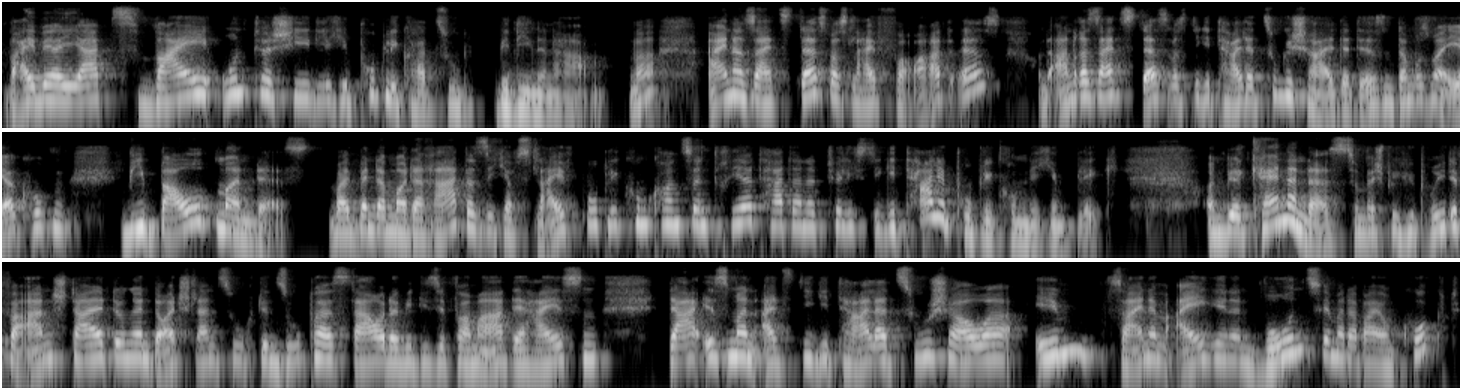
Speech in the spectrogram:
weil wir ja zwei unterschiedliche Publika zu bedienen haben. Ne? Einerseits das, was live vor Ort ist und andererseits das, was digital dazugeschaltet ist. Und da muss man eher gucken, wie baut man das? Weil wenn der Moderator sich aufs Live-Publikum konzentriert, hat er natürlich das digitale Publikum nicht im Blick. Und wir kennen das, zum Beispiel hybride Veranstaltungen, Deutschland sucht den Superstar oder wie diese Formate heißen. Da ist man als digitaler Zuschauer in seinem eigenen Wohnzimmer dabei und guckt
